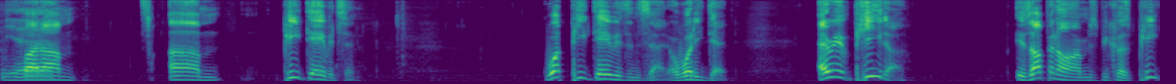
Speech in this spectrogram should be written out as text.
Yeah. But um, um, Pete Davidson, what Pete Davidson said or what he did, every PETA is up in arms because Pete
